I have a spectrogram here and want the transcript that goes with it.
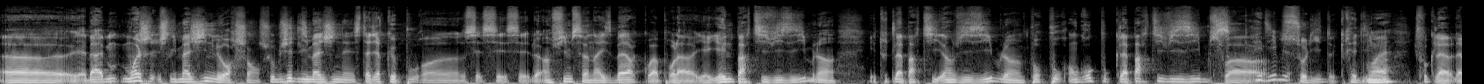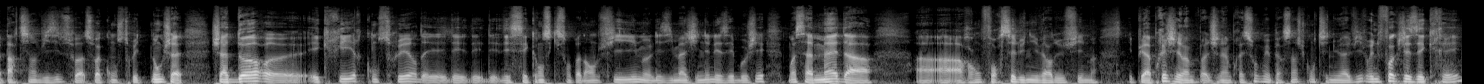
Euh, ben, moi, je, je l'imagine le hors champ. Je suis obligé de l'imaginer. C'est-à-dire que pour euh, c'est, c'est, c'est le- un film, c'est un iceberg. Quoi. Pour la, il y, a- il y a une partie visible et toute la partie invisible. Pour pour en gros pour que la partie visible soit Crédible. solide, crédible, Ouais. il faut que la, la partie invisible soit soit construite. Donc j'a- j'adore euh, écrire, construire des, des, des, des, des séquences qui sont pas dans le film, les imaginer, les ébaucher. Moi, ça m'aide à, à, à renforcer l'univers du film. Et puis après, j'ai l'imp- j'ai l'impression que mes personnages continuent à vivre. Une fois que je les ai créés,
